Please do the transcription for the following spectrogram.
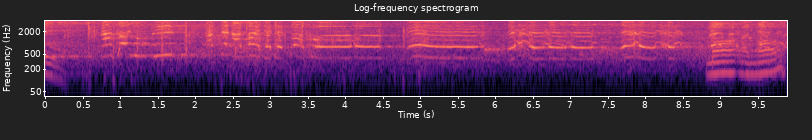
For you. More and more.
